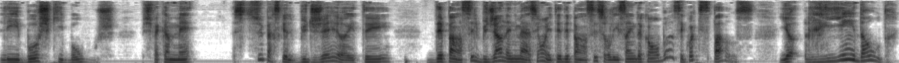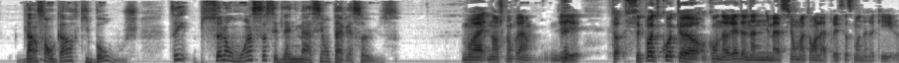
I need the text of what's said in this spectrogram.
les bouches qui bougent. Puis je fais comme, mais c'est-tu parce que le budget a été dépensé, le budget en animation a été dépensé sur les scènes de combat? C'est quoi qui se passe? Il y a rien d'autre dans son corps qui bouge. Tu sais, selon moi, ça, c'est de l'animation paresseuse. Ouais, non, je comprends. Des- C'est pas de quoi qu'on aurait d'une animation, mettons, à la princesse Mononoke, là.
